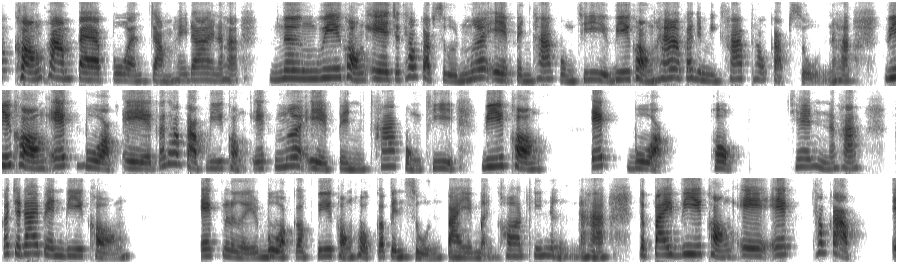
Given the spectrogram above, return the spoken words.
ฎของความแปรปรวนจำให้ได้นะคะหนึ่ง v ของ a จะเท่ากับศูนย์เมื่อ a เป็นค่าคงที่ v ของห้าก็จะมีค่าเท่ากับศูนย์นะคะ v ของ x บวก a ก็เท่ากับ v ของ x เมื่อ a เป็นค่าคงที่ v ของ x บวกหกเช่นนะคะ ก็จะได้เป็น v ของ x เลยบวกกับ v ของหกก็เป็นศูนย์ไปเหมือนข้อที่หนึ่งนะคะ ต่อไป v ของ ax เท่ากับ a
